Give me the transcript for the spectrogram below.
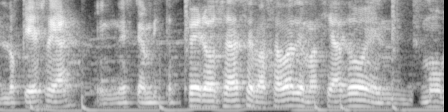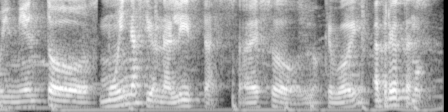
lo que es real en este ámbito. Pero, o sea, se basaba demasiado en movimientos muy nacionalistas. A eso lo que voy. Patriotas.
